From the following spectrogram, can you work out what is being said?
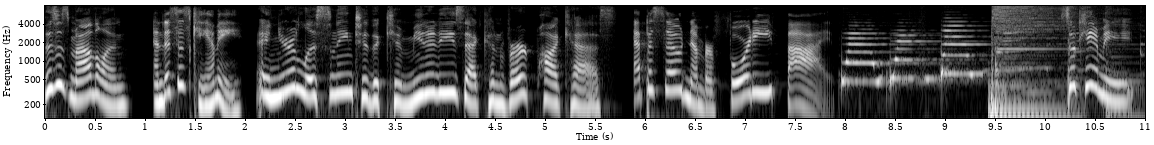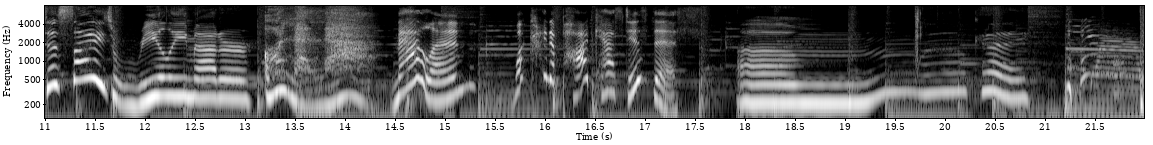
This is Madalyn. And this is Kami. And you're listening to the Communities That Convert podcast, episode number 45. So, Kami, does size really matter? Oh la la. Madalyn, what kind of podcast is this? Um, okay.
